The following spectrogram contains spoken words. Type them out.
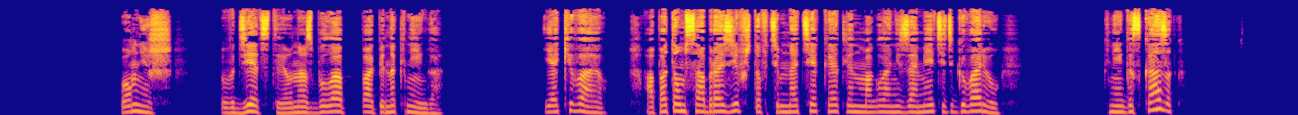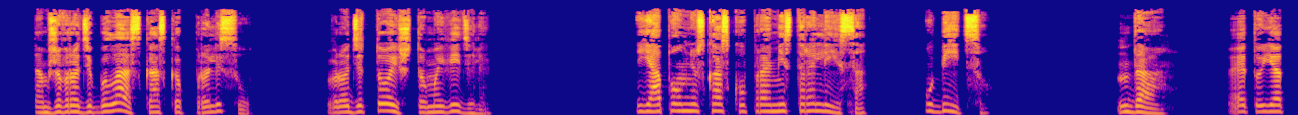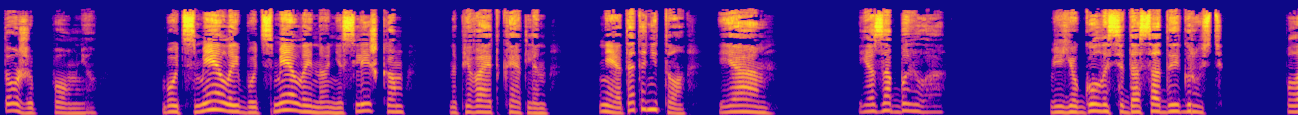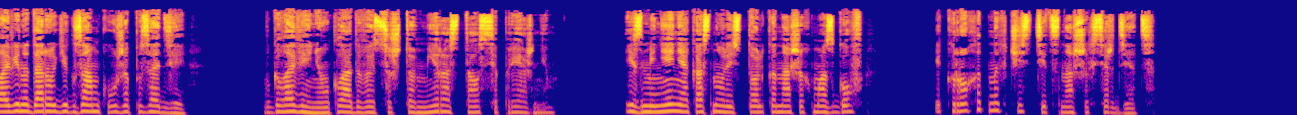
Помнишь, в детстве у нас была папина книга. Я киваю, а потом, сообразив, что в темноте Кэтлин могла не заметить, говорю. «Книга сказок?» Там же вроде была сказка про лесу. Вроде той, что мы видели. Я помню сказку про мистера Лиса, убийцу. Да, эту я тоже помню. «Будь смелой, будь смелой, но не слишком», — напевает Кэтлин — нет, это не то. Я... я забыла». В ее голосе досада и грусть. Половина дороги к замку уже позади. В голове не укладывается, что мир остался прежним. Изменения коснулись только наших мозгов и крохотных частиц наших сердец.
